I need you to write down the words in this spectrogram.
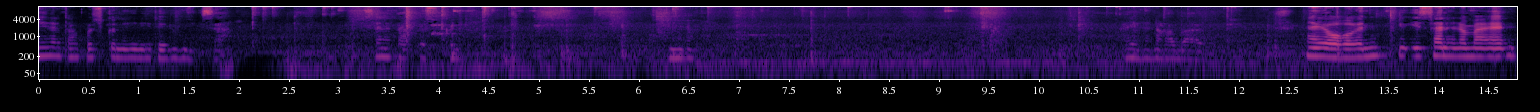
Hindi natapos ko na dito yung isa. Isa natapos ko na. Yan. Ayun na nakabalot. Ngayon, yung isa na naman.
